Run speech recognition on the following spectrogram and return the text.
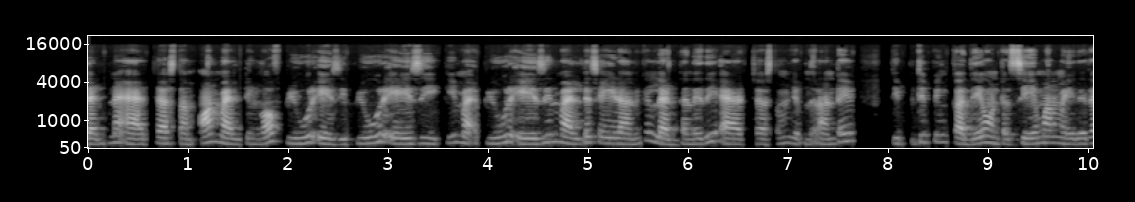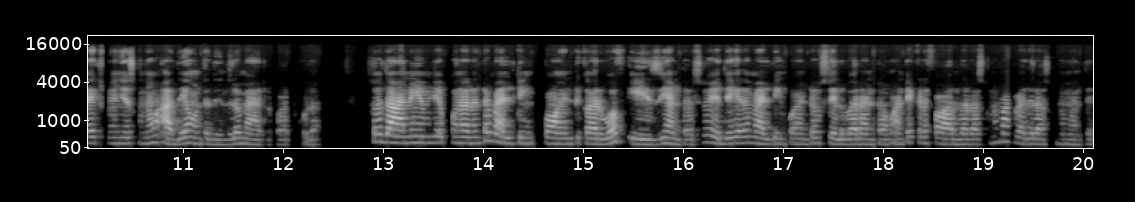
లెడ్ని యాడ్ చేస్తాం on melting of pure Ag. Pure ఏజీకి ప్యూర్ ఏజీని మెల్ట్ చేయడానికి లెడ్ అనేది యాడ్ చేస్తామని చెప్తున్నారు. అంటే తిప్పి తిప్పి ఇంకా అదే ఉంటుంది. సేమ్ మనం ఏదైతే ఎక్స్ప్లెయిన్ చేసుకున్నామో అదే ఉంటుంది ఇందులో మ్యాటర్ పార్ట్ కూడా. సో దాన్ని ఏం చెప్పుకున్నారంటే melting point curve of Ag అంటారు. సో ఇదే కదా మెల్టింగ్ పాయింట్ ఆఫ్ సిల్వర్ అంటాం. అంటే ఇక్కడ ఫార్ములా రాసుకున్నాం అక్కడ అది రాసుకున్నాం అంతే.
